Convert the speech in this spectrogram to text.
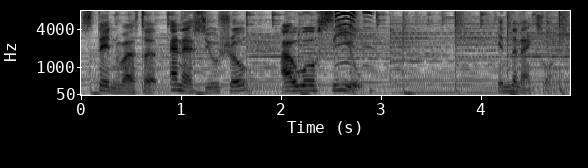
stay invested, and as usual, I will see you in the next one.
